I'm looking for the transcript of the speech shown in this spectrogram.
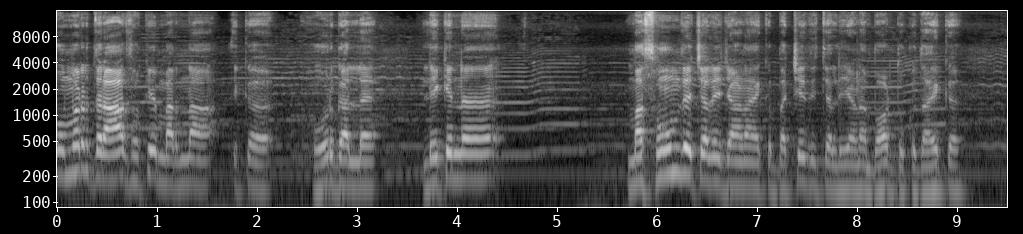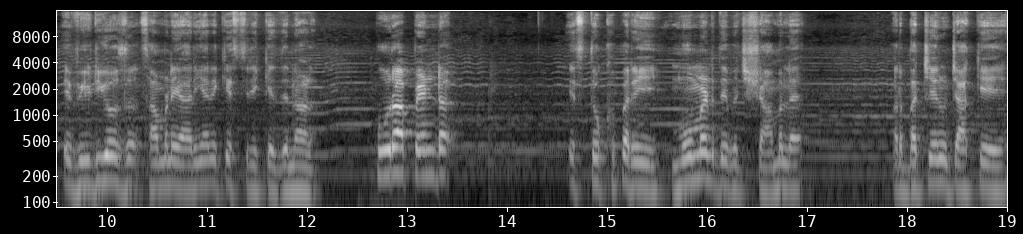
ਉਮਰ ਦਰਾਜ਼ ਹੋ ਕੇ ਮਰਨਾ ਇੱਕ ਹੋਰ ਗੱਲ ਹੈ। ਲੇਕਿਨ ਮਾਸੂਮ ਦੇ ਚਲੇ ਜਾਣਾ, ਇੱਕ ਬੱਚੇ ਦੇ ਚਲੇ ਜਾਣਾ ਬਹੁਤ ਦੁਖਦਾਇਕ। ਇਹ ਵੀਡੀਓਜ਼ ਸਾਹਮਣੇ ਆ ਰਹੀਆਂ ਨੇ ਕਿਸ ਤਰੀਕੇ ਦੇ ਨਾਲ। ਪੂਰਾ ਪਿੰਡ ਇਸ ਦੁੱਖ ਭਰੀ ਮੂਵਮੈਂਟ ਦੇ ਵਿੱਚ ਸ਼ਾਮਲ ਹੈ ਔਰ ਬੱਚੇ ਨੂੰ ਚੱਕ ਕੇ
